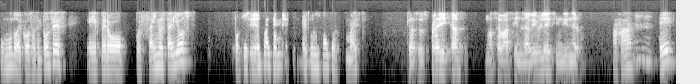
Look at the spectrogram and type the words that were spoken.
un mundo de cosas. Entonces, eh, pero pues ahí no está Dios, porque Sí, es, un falso, es un falso maestro. Que a sus prédicas no se va sin la Biblia y sin dinero. Ajá, sí,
